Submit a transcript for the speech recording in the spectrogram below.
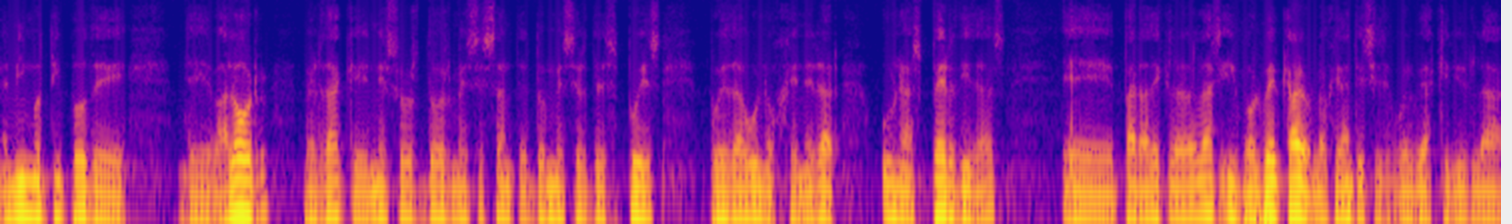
el mismo tipo de, de valor ¿verdad? Que en esos dos meses antes, dos meses después, pueda uno generar unas pérdidas eh, para declararlas y volver, claro, lógicamente si se vuelve a adquirir la,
